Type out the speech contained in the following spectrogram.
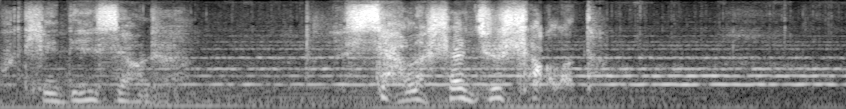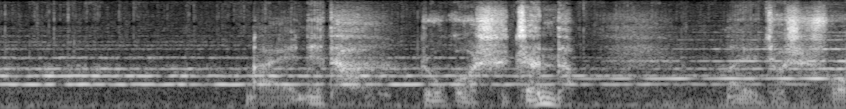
我天天想着下了山去杀了果是真的，那也就是说，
